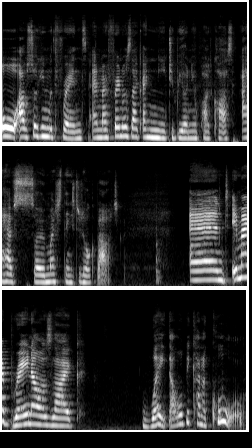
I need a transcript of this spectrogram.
or I was talking with friends, and my friend was like, I need to be on your podcast. I have so much things to talk about. And in my brain, I was like, wait, that will be kind of cool.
